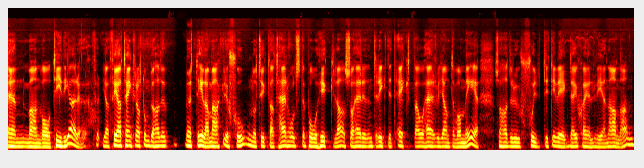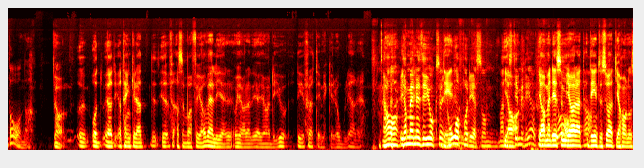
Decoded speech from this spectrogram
än man var tidigare. För jag, för jag tänker att om du hade mött det hela med aggression och tyckt att här hålls det på att hyckla så här är det inte riktigt äkta och här vill jag inte vara med. Så hade du skjutit iväg dig själv i en annan bana. Ja, och jag, jag tänker att alltså varför jag väljer att göra det jag gör, det är ju det är för att det är mycket roligare. Ja, ja, men det är ju också Det- att gå på det som man är Ja, stimulerad ja, men det som gör att ja. det är inte så att jag har någon,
